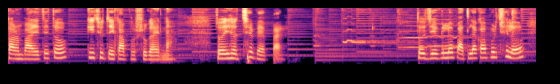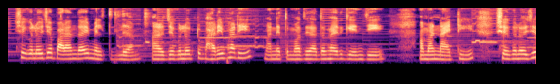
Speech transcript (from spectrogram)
কারণ বাড়িতে তো কিছুতেই কাপড় শুকায় না। তো এই হচ্ছে ব্যাপার। তো যেগুলো পাতলা কাপড় ছিল, সেগুলো ওই যে বারান্দায় মেলতে দিলাম। আর যেগুলো একটু ভারী ভারী মানে তোমাদের দাদা ভাইয়ের গেঞ্জি, আমার নাইটি, সেগুলো ওই যে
